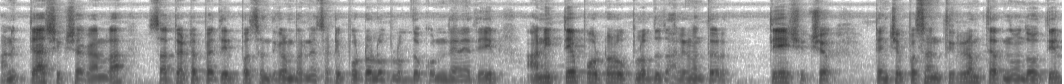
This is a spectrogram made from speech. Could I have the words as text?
आणि त्या शिक्षकांना सातव्या टप्प्यातील पसंतीक्रम भरण्यासाठी पोर्टल उपलब्ध करून देण्यात येईल. आणि ते पोर्टल उपलब्ध झाल्यानंतर ते शिक्षक त्यांचे पसंतीक्रम त्यात नोंदवतील.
